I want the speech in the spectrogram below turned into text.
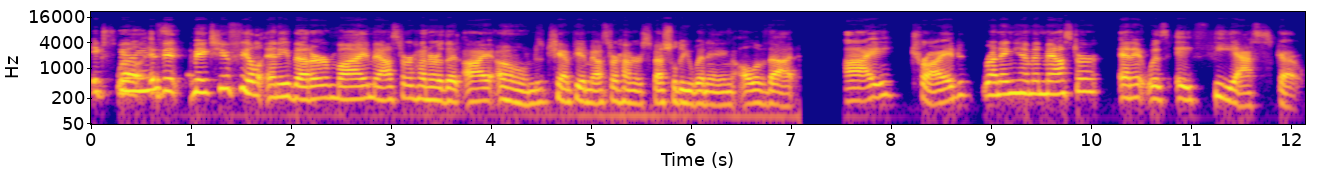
experience. Well, if it makes you feel any better, my master hunter that I owned, champion master hunter, specialty winning, all of that, I tried running him in master and it was a fiasco.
